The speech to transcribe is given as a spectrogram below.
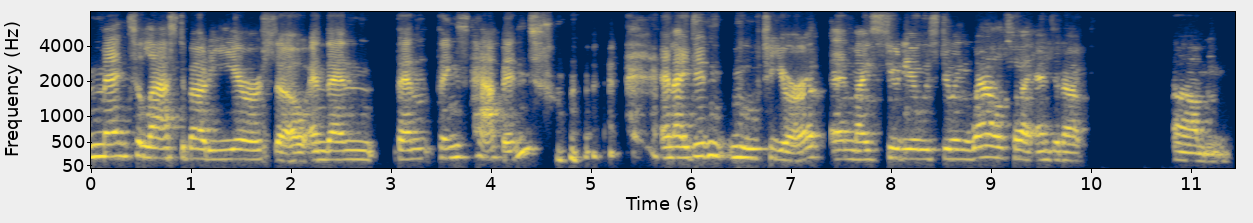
meant to last about a year or so and then then things happened and I didn't move to Europe and my studio was doing well. So I ended up um,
